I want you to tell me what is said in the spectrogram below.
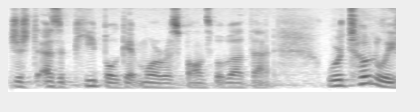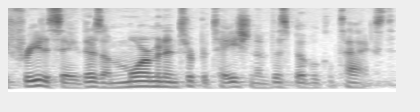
Just as a people, get more responsible about that. We're totally free to say there's a Mormon interpretation of this biblical text,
